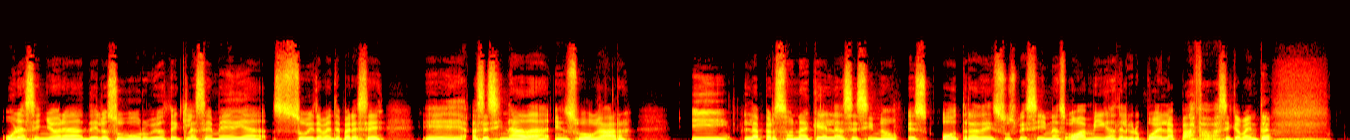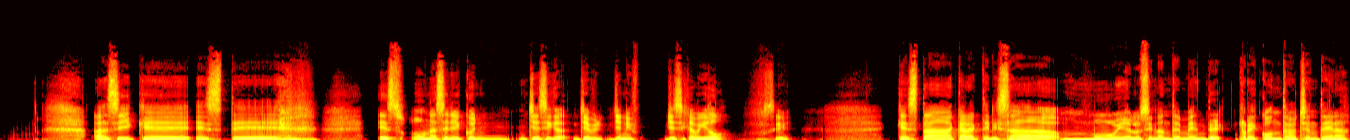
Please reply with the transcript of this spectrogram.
una señora de los suburbios de clase media súbitamente parece eh, asesinada en su hogar y la persona que la asesinó es otra de sus vecinas o amigas del grupo de la PAFA, básicamente. Así que este es una serie con Jessica, Jessica Biel, ¿sí? que está caracterizada muy alucinantemente recontra ochentera.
